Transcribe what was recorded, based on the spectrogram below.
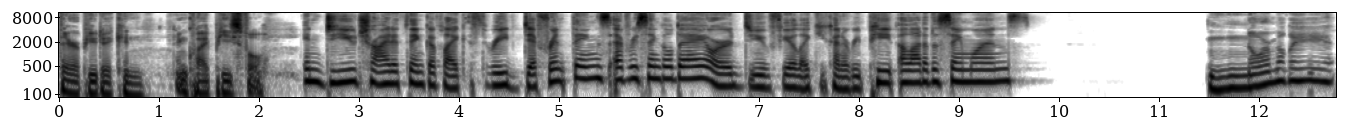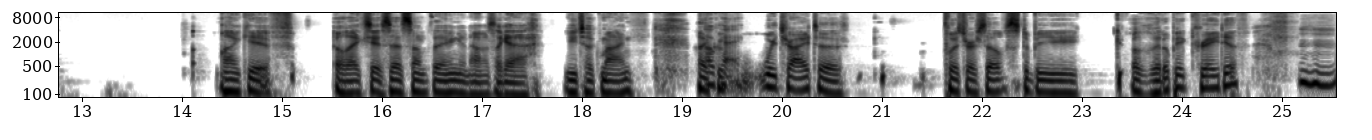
therapeutic and and quite peaceful And do you try to think of like three different things every single day, or do you feel like you kind of repeat a lot of the same ones? normally like if alexia says something and i was like ah you took mine like Okay. we, we try to push ourselves to be a little bit creative Mm-hmm.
